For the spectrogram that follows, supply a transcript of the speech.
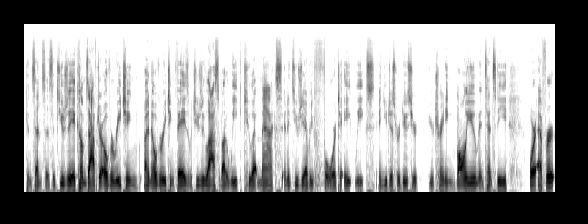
consensus. It's usually it comes after overreaching, an overreaching phase, which usually lasts about a week, two at max, and it's usually every four to eight weeks. And you just reduce your your training volume, intensity, or effort,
